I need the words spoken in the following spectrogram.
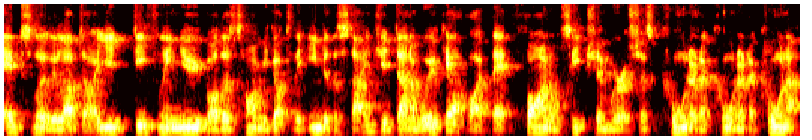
Absolutely loved it. You definitely knew by the time you got to the end of the stage, you'd done a workout like that final section where it's just corner to corner to corner.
